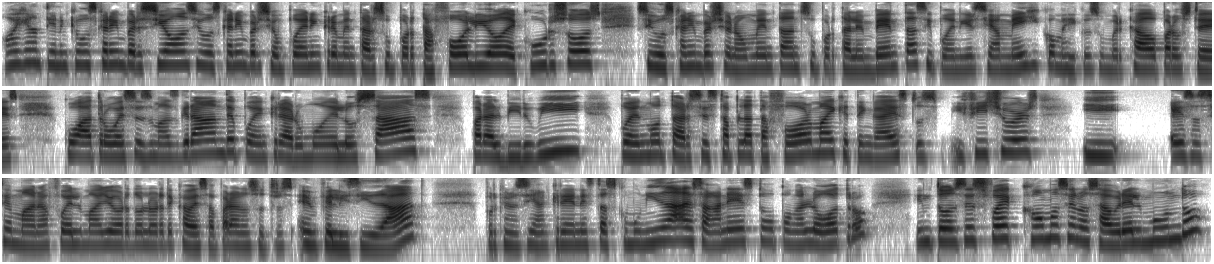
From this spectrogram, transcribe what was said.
oigan, tienen que buscar inversión, si buscan inversión pueden incrementar su portafolio de cursos, si buscan inversión aumentan su portal en ventas y pueden irse a México, México es un mercado para ustedes cuatro veces más grande, pueden crear un modelo SaaS para el B2B, pueden montarse esta plataforma y que tenga estos features y esa semana fue el mayor dolor de cabeza para nosotros en felicidad, porque nos decían, creen estas comunidades, hagan esto, pongan lo otro. Entonces fue cómo se nos abre el mundo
